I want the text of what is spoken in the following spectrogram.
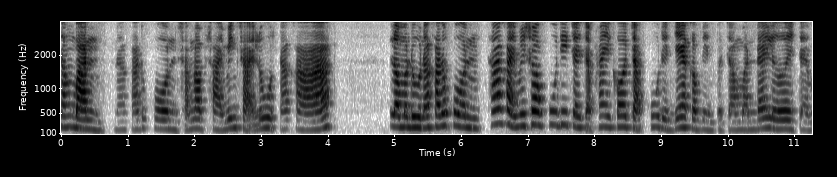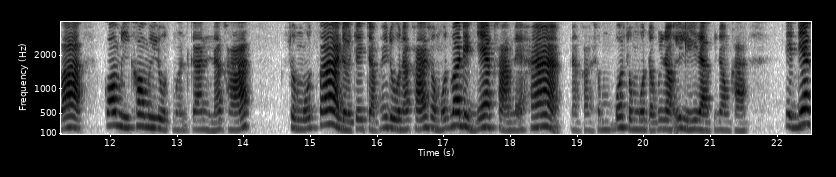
ทั้งวันนะคะ ทุกคนสำหรับสายวิ่งสายลูดนะคะ เรามาดูนะคะทุกคนถ้าใครไม่ชอบคู่ที่ใจจับให้ก็จับคู่เด่นแยกกับเด่นประจำวันได้เลย แต่ว่าก็มีเข้ามีหลุดเหมือนกันนะคะ สมมุติว่าเดี๋ยวใจจับให้ดูนะคะ สมมุติว่าเด่นแยกสามและห้านะคะ สมมติว่าสมมุติดอกพี่น้องอีหลีละพี่น้องค่ะ เด่นแยก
